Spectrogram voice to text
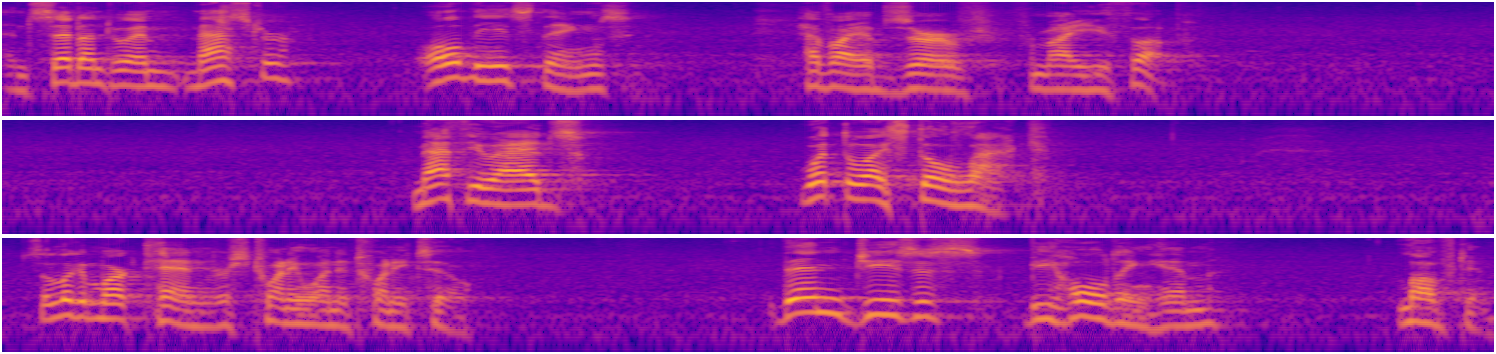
and said unto him, Master, all these things have I observed from my youth up. Matthew adds, What do I still lack? So look at Mark 10, verse 21 and 22. Then Jesus, beholding him, loved him,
